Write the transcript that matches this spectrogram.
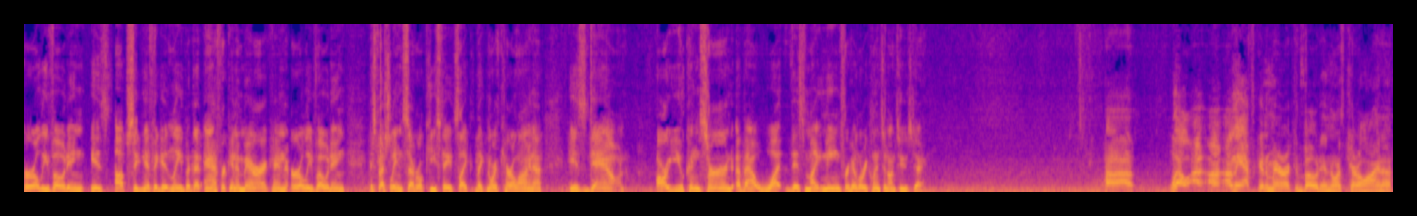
early voting is up significantly, but that African American early voting, especially in several key states like, like North Carolina, is down. Are you concerned about what this might mean for Hillary Clinton on Tuesday? Uh, well, on the African American vote in North Carolina,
